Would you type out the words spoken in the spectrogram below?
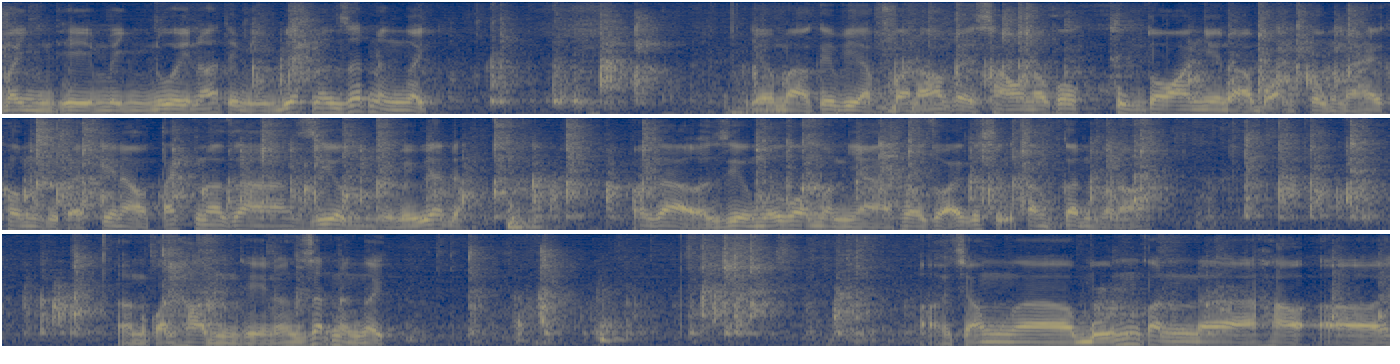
Mình thì mình nuôi nó thì mình biết nó rất là nghịch. Nhưng mà cái việc mà nó về sau nó có khung to như là bọn cùng này hay không thì phải khi nào tách nó ra riêng thì mới biết được. Nó ra ở riêng mỗi con một nhà theo dõi cái sự tăng cân của nó. Còn con hồng thì nó rất là nghịch ở trong ờ, bốn con ờ, ờ,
